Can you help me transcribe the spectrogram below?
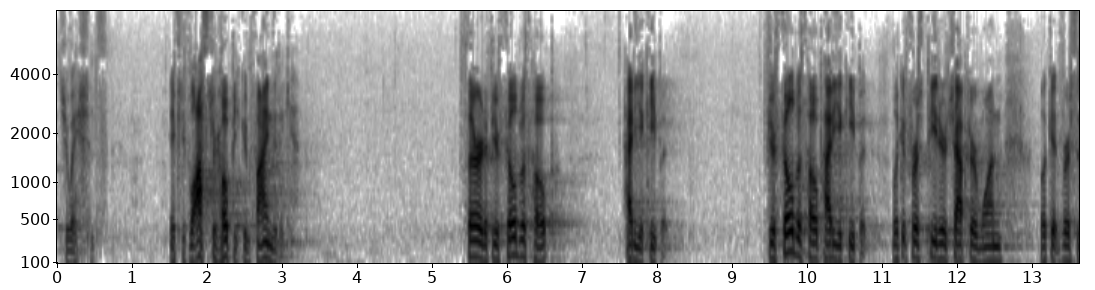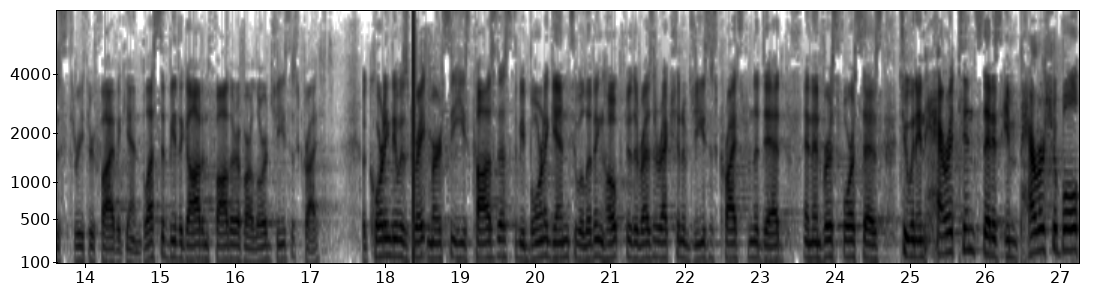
situations. If you've lost your hope, you can find it again. Third, if you're filled with hope, how do you keep it? If you're filled with hope, how do you keep it? Look at 1 Peter chapter 1, look at verses 3 through 5 again. Blessed be the God and Father of our Lord Jesus Christ According to his great mercy, he's caused us to be born again to a living hope through the resurrection of Jesus Christ from the dead. And then verse 4 says, to an inheritance that is imperishable,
